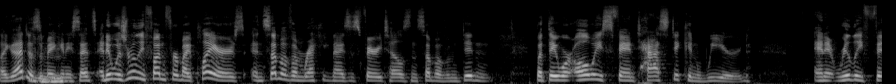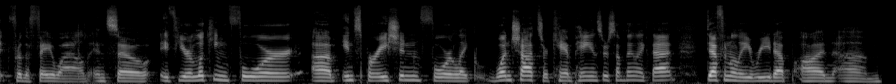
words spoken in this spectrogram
Like that doesn't make mm-hmm. any sense. And it was really fun for my players, and some of them recognized as fairy tales and some of them didn't. But they were always fantastic and weird. And it really fit for the Feywild. And so if you're looking for um, inspiration for like one shots or campaigns or something like that, definitely read up on um,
